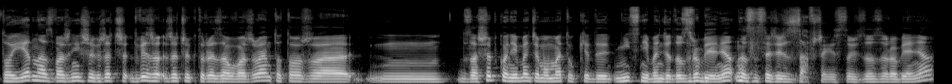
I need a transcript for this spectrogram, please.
to jedna z ważniejszych rzeczy, dwie rzeczy, które zauważyłem, to to, że mm, za szybko nie będzie momentu, kiedy nic nie będzie do zrobienia. Na zasadzie zawsze jest coś do zrobienia,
